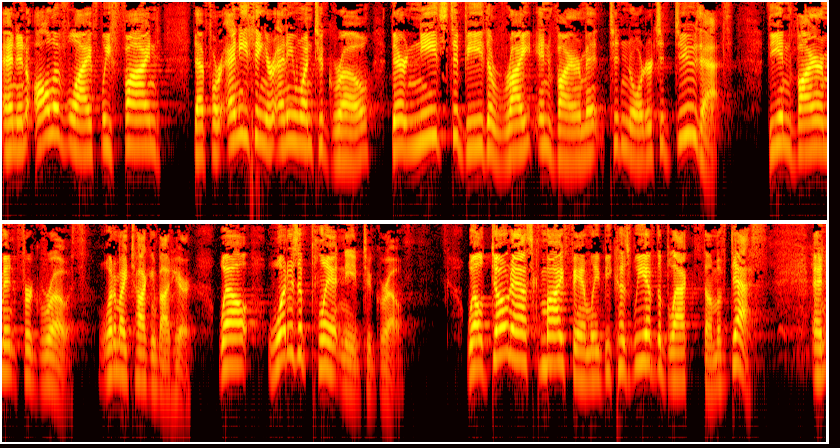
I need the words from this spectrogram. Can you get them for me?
And in all of life, we find that for anything or anyone to grow, there needs to be the right environment in order to do that. The environment for growth. What am I talking about here? Well, what does a plant need to grow? Well, don't ask my family because we have the black thumb of death and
